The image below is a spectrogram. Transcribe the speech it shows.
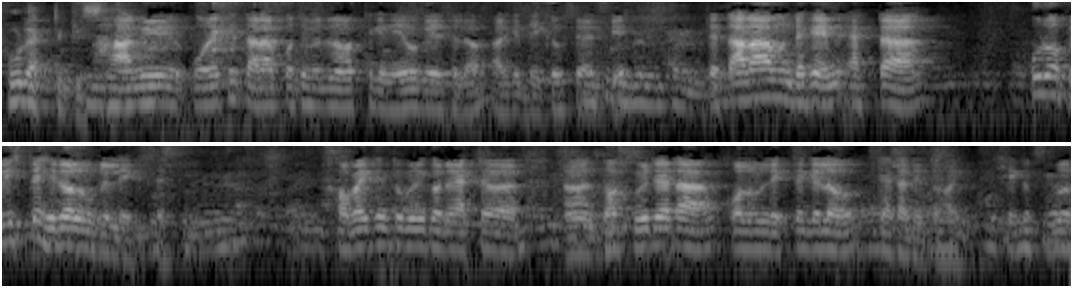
ফুল একটি হ্যাঁ, আমি পড়েছি তারা প্রতিবেদন আমার থেকে নিয়েও গিয়েছিল আর কি দেখেওছে আর কি। তারা দেখেন একটা পুরো পৃষ্ঠে হিরো আলমকে লিখছে। সবাই কিন্তু মনে করেন একটা দশ মিনিটের একটা কলম লিখতে গেলেও টাকা দিতে হয়। সেক্ষেত্রে পুরো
